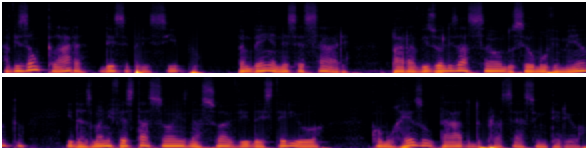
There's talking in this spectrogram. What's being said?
A visão clara desse princípio também é necessária para a visualização do seu movimento e das manifestações na sua vida exterior como resultado do processo interior.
